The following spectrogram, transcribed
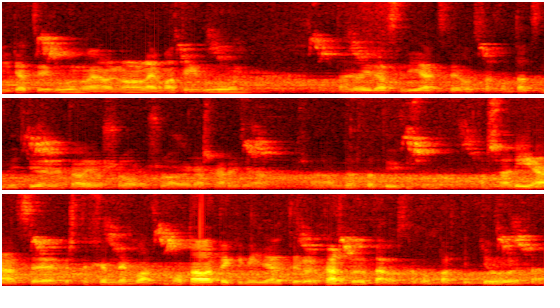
tiratze egun, nola, emate egun, eta gero idazliak ze gauza kontatzen dituen, eta bai oso, oso aberasgarria da. Osa, aldaztatik, pasaria, ze beste jende mota batekin hilatero elkartu, eta gauza konpartitu, eta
